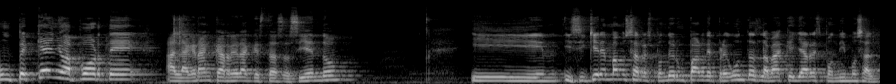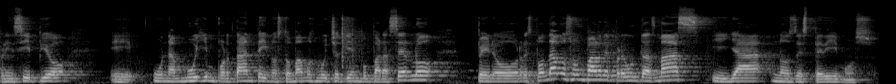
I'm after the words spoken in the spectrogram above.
un pequeño aporte a la gran carrera que estás haciendo. Y, si quieren vamos a responder un par de preguntas. La verdad que ya respondimos al principio eh, una muy importante y nos tomamos mucho tiempo para hacerlo. Pero respondamos un par de preguntas más y ya nos despedimos.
